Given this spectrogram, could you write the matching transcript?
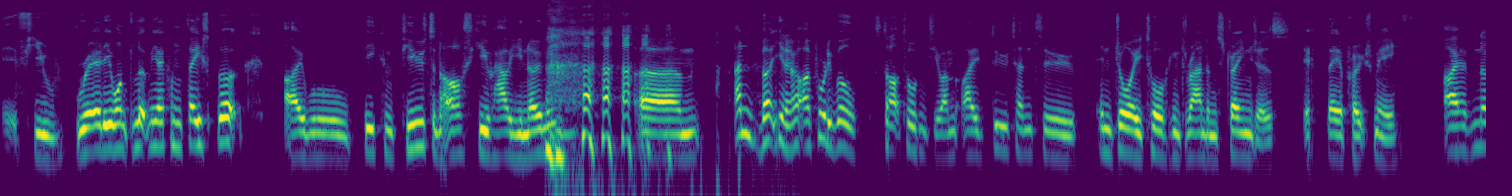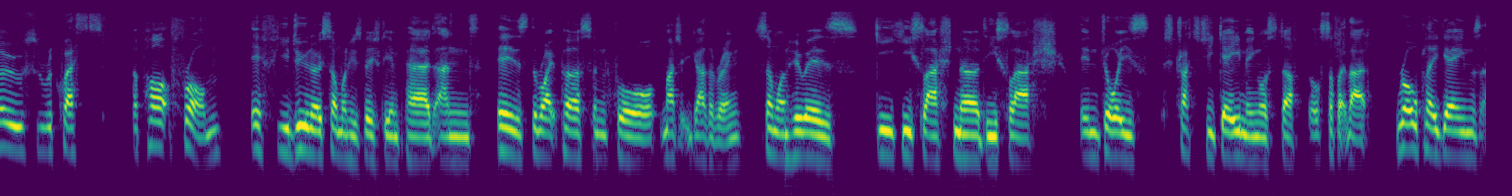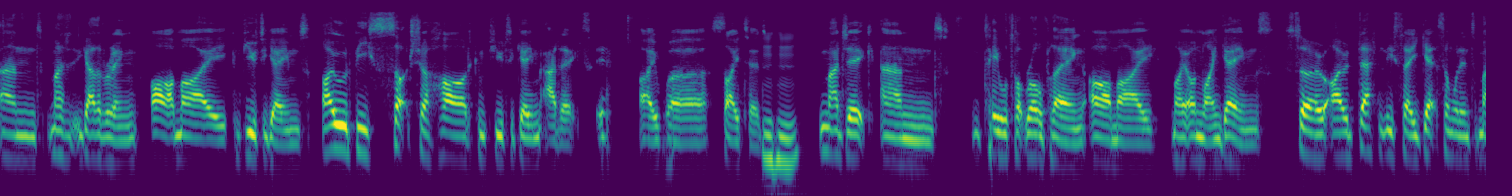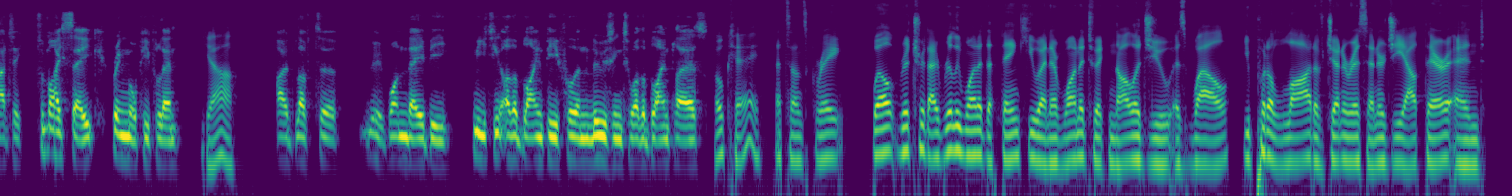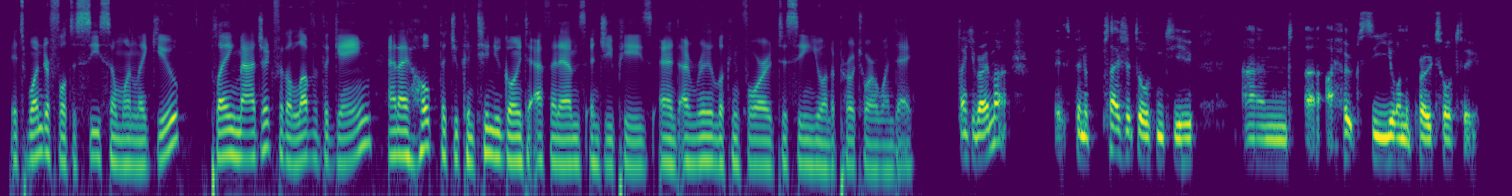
If you really want to look me up on Facebook, I will be confused and ask you how you know me. um, and but you know, I probably will start talking to you. I'm, I do tend to enjoy talking to random strangers if they approach me. I have no requests apart from if you do know someone who's visually impaired and is the right person for Magic Gathering, someone who is geeky slash nerdy slash enjoys strategy gaming or stuff or stuff like that. Roleplay games and Magic the Gathering are my computer games. I would be such a hard computer game addict if I were sighted. mm-hmm. Magic and tabletop role playing are my my online games. So I would definitely say get someone into Magic for my sake. Bring more people in. Yeah. I'd love to one day be meeting other blind people and losing to other blind players. Okay, that sounds great. Well, Richard, I really wanted to thank you and I wanted to acknowledge you as well. You put a lot of generous energy out there, and it's wonderful to see someone like you playing Magic for the love of the game. And I hope that you continue going to FNMs and GPs, and I'm really looking forward to seeing you on the Pro Tour one day. Thank you very much. It's been a pleasure talking to you, and uh, I hope to see you on the Pro Tour too.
